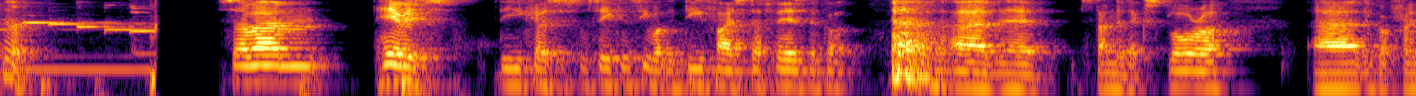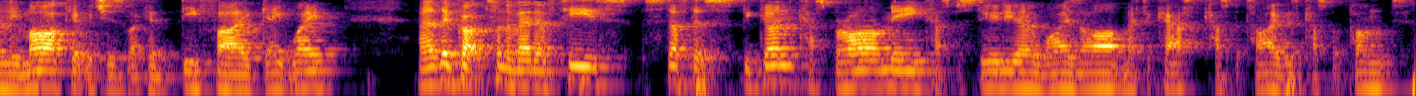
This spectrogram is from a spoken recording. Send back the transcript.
huh. So um, here is the ecosystem. So you can see what the DeFi stuff is. They've got uh, the standard Explorer. Uh, they've got Friendly Market, which is like a DeFi gateway. Uh, they've got a ton of NFTs, stuff that's begun Casper Army, Casper Studio, Wise Art, Metacask, Casper Tigers, Casper Punks.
